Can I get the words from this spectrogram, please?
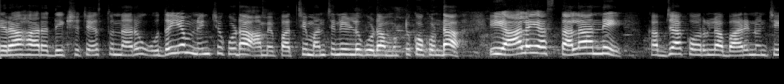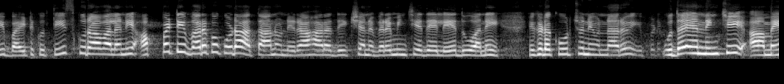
నిరాహార దీక్ష చేస్తున్నారు ఉదయం నుంచి కూడా ఆమె పచ్చి మంచినీళ్లు కూడా ముట్టుకోకుండా ఈ ఆలయ స్థలాన్ని కబ్జాకోరుల బారి నుంచి బయటకు తీసుకురావాలని అప్పటి వరకు కూడా తాను నిరాహార దీక్షను విరమించేదే లేదు అని ఇక్కడ కూర్చుని ఉన్నారు ఉదయం నుంచి ఆమె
